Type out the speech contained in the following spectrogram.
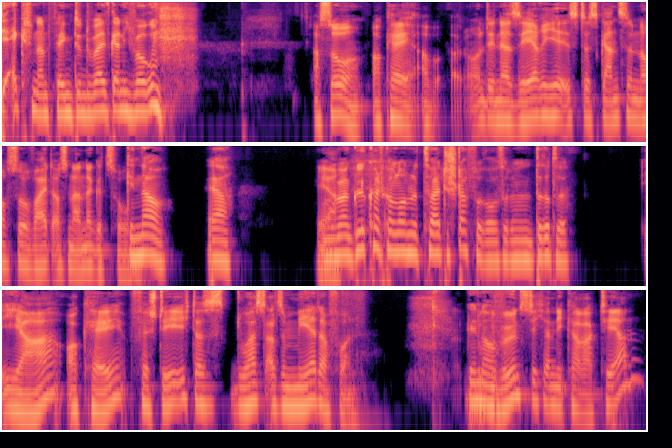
die Action anfängt und du weißt gar nicht warum. Ach so, okay. Aber, und in der Serie ist das Ganze noch so weit auseinandergezogen. Genau, ja. Und wenn ja. man Glück hat, kommt noch eine zweite Staffel raus oder eine dritte. ja, okay, verstehe ich. Das ist, du hast also mehr davon. Genau. Du gewöhnst dich an die Charakteren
